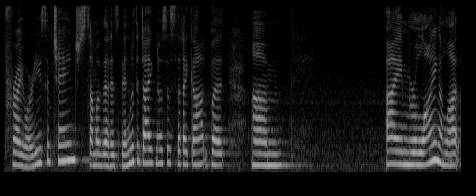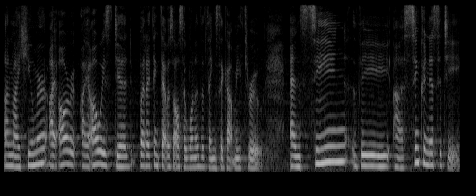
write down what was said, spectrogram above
priorities have changed. Some of that has been with the diagnosis that I got, but um, I'm relying a lot on my humor. I, al- I always did, but I think that was also one of the things that got me through. And seeing the uh, synchronicity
